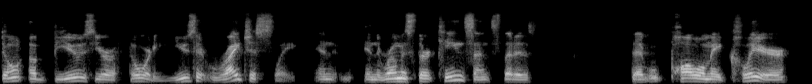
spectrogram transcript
Don't abuse your authority. Use it righteously. In in the Romans 13 sense that is that Paul will make clear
